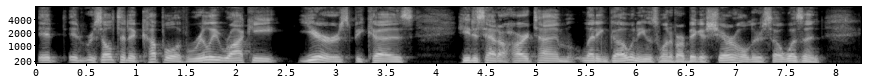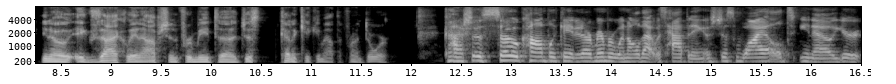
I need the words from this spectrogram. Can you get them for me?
it it resulted a couple of really rocky years because he just had a hard time letting go and he was one of our biggest shareholders. So it wasn't, you know, exactly an option for me to just kind of kick him out the front door. Gosh, it was so complicated. I remember when all that was happening. It was just wild. You know, you're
